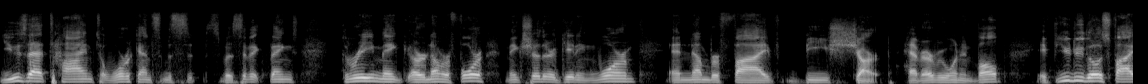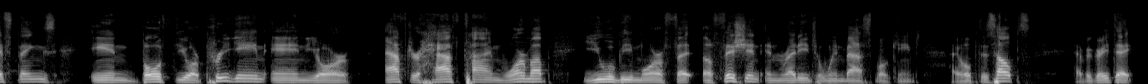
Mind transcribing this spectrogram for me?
use that time to work on some specific things. Three, make or number four, make sure they're getting warm. And number five, be sharp. Have everyone involved. If you do those five things in both your pregame and your after halftime warm up, you will be more efficient and ready to win basketball games. I hope this helps. Have a great day.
